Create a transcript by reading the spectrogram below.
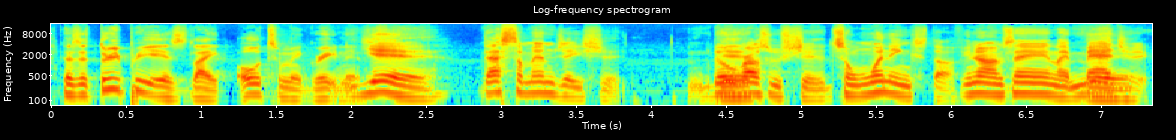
because the three P is like ultimate greatness. Yeah, that's some MJ shit. Bill Yeah. Russell shit. Some winning stuff. You know what I'm saying? Like Magic.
